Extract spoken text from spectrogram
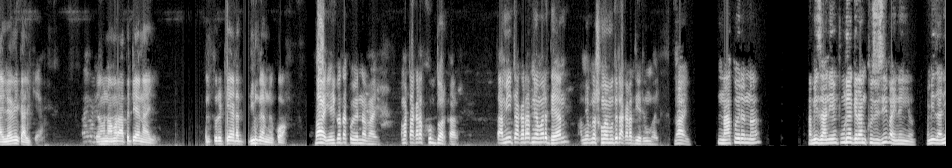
আইলামই কালকে। এখন আমার হাতে টিয়া নাই। তোর টিয়াটা দিম কেমনে? ক? ভাই এই কথা কইেন না ভাই। আমার টাকাটা খুব দরকার। তা আমি টাকাটা আপনি আমার দেন আমি আপনার সময় মতো টাকাটা দিয়ে দিব ভাই। ভাই না কইরেন না। আমি জানি পুরো গ্রাম খুঁজেছি ভাই নাই আমি জানি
